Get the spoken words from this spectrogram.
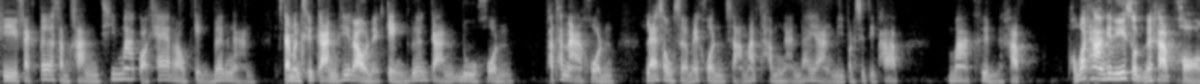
key factor สำคัญที่มากกว่าแค่เราเก่งเรื่องงาน แต่มันคือการที่เราเนี่ยเก่งเรื่องการดูคน พัฒนาคน และส่งเสริมให้คนสามารถทำงานได้อย่างมีประสิทธิภาพมากขึ้นนะครับ ผมว่าทางที่ดีที่สุดนะครับของ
